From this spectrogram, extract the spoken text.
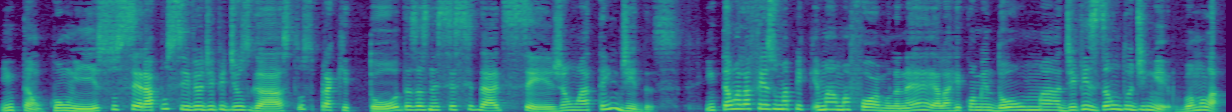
Então, com isso, será possível dividir os gastos para que todas as necessidades sejam atendidas. Então, ela fez uma, uma, uma fórmula, né? Ela recomendou uma divisão do dinheiro. Vamos lá:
